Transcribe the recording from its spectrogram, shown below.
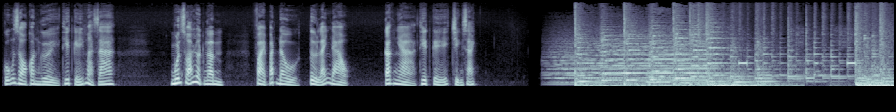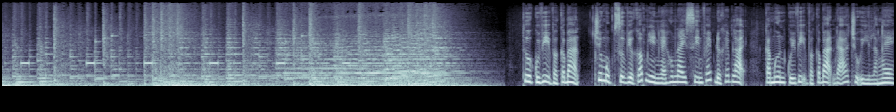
cũng do con người thiết kế mà ra. Muốn xóa luật ngầm phải bắt đầu từ lãnh đạo, các nhà thiết kế chính sách. Thưa quý vị và các bạn, chuyên mục sự việc góc nhìn ngày hôm nay xin phép được khép lại. Cảm ơn quý vị và các bạn đã chú ý lắng nghe.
